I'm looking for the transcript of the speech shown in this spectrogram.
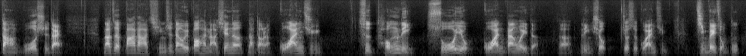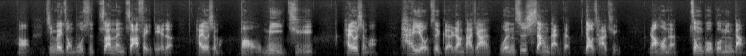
党国时代。那这八大情治单位包含哪些呢？那当然，国安局是统领所有国安单位的呃领袖，就是国安局。警备总部啊，警备总部是专门抓匪谍的。还有什么？保密局，还有什么？还有这个让大家闻之丧胆的调查局。然后呢，中国国民党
